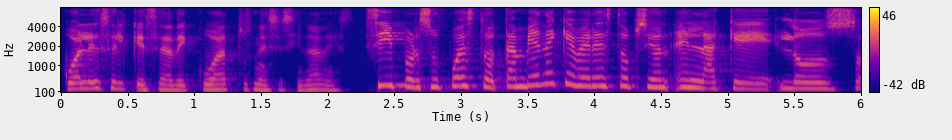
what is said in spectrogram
cuál es el que se adecua a tus necesidades. Sí, por supuesto. También hay que ver esta opción en la que los,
